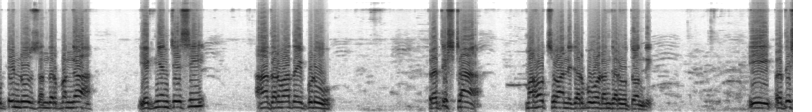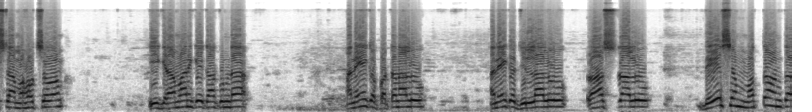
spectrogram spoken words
పుట్టినరోజు సందర్భంగా యజ్ఞం చేసి ఆ తర్వాత ఇప్పుడు ప్రతిష్ట మహోత్సవాన్ని జరుపుకోవడం జరుగుతోంది. ఈ ప్రతిష్ట మహోత్సవం ఈ గ్రామానికే కాకుండా అనేక పట్టణాలు అనేక జిల్లాలు రాష్ట్రాలు దేశం మొత్తం అంతా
